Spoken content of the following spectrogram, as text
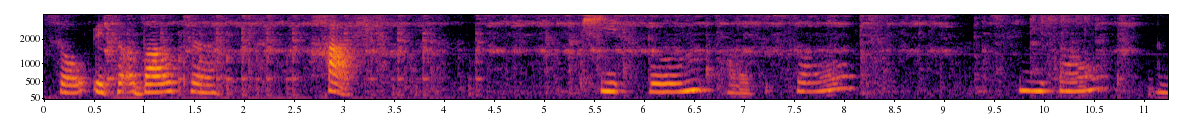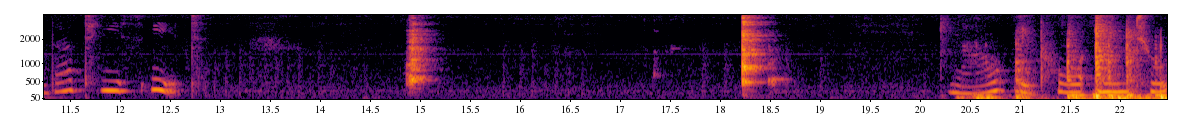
So it's about uh, half teaspoon of salt, sea salt, and that is it. Now we pour into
